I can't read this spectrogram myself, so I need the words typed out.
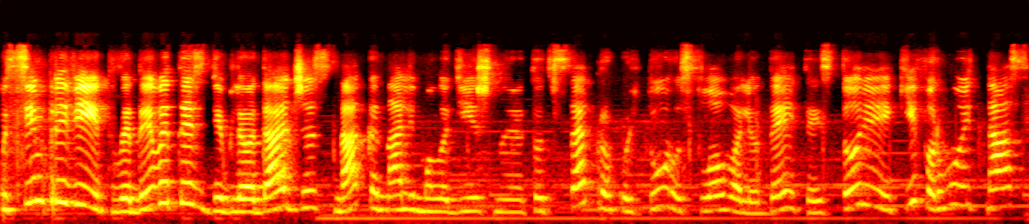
Усім привіт! Ви дивитесь Бібліодайджест на каналі Молодіжної. Тут все про культуру, слова людей та історію, які формують нас.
